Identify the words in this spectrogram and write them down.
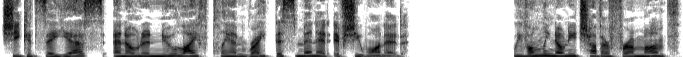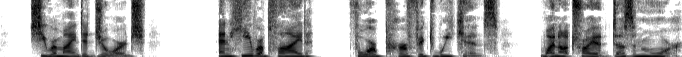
She could say yes and own a new life plan right this minute if she wanted. We've only known each other for a month, she reminded George. And he replied, Four perfect weekends. Why not try a dozen more?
